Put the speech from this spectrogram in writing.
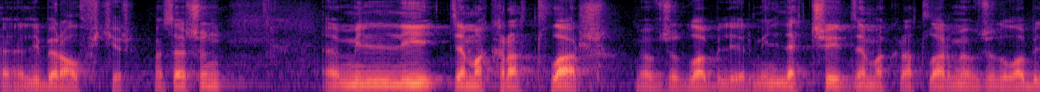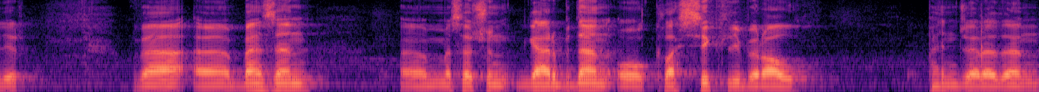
e, liberal fikir. Məsəl üçün e, milli demokratlar mövcud ola bilər, millətçi demokratlar mövcud ola bilər və e, bəzən məsəl üçün qərbdən o klassik liberal pəncərədən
